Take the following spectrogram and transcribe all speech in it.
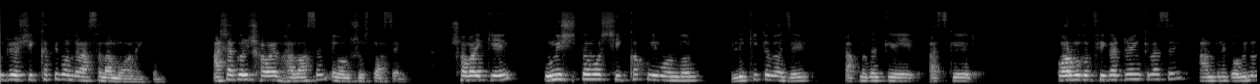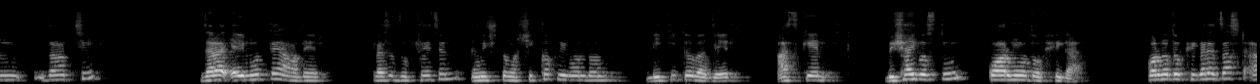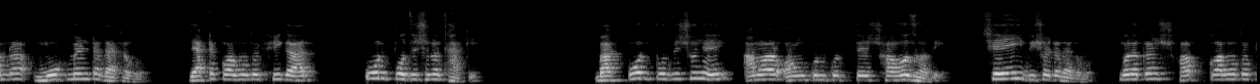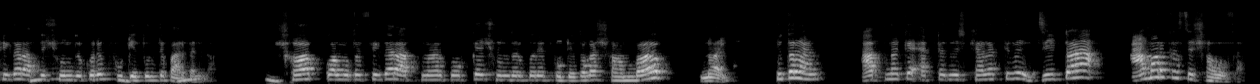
সুপ্রিয় শিক্ষার্থী বন্ধুরা, আসসালামু আলাইকুম। আশা করি সবাই ভালো আছেন এবং সুস্থ আছেন। সবাইকে উনিশতম শিক্ষক নিবন্ধন লিখিত ব্যাজে আপনাদেরকে আজকের কর্মত ফিগার ড্রয়িং ক্লাসে আন্তরিক অভিনন্দন জানাচ্ছি। যারা এই মুহূর্তে আমাদের ক্লাসে যুক্ত হয়েছেন, উনিশতম শিক্ষক নিবন্ধন লিখিত ব্যাজের আজকের বিষয়বস্তু কর্মত ফিগার। কর্মত ফিগারে জাস্ট আমরা মুভমেন্টটা দেখাবো। যে একটা কর্মত ফিগার কোন পজিশনে থাকে? বা কোন পজিশনে আমার অঙ্কন করতে সহজ হবে? সেই বিষয়টা দেখাবো। মনে করেন সব কর্মত ফিগার আপনি সুন্দর করে ফুটিয়ে তুলতে পারবেন না। সব কর্মত ফিগার আপনার পক্ষে সুন্দর করে ফুটিয়ে তোলা সম্ভব নয়। সুতরাং আপনাকে একটা জিনিস খেয়াল রাখতে হবে, যেটা আমার কাছে সহজ হয়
